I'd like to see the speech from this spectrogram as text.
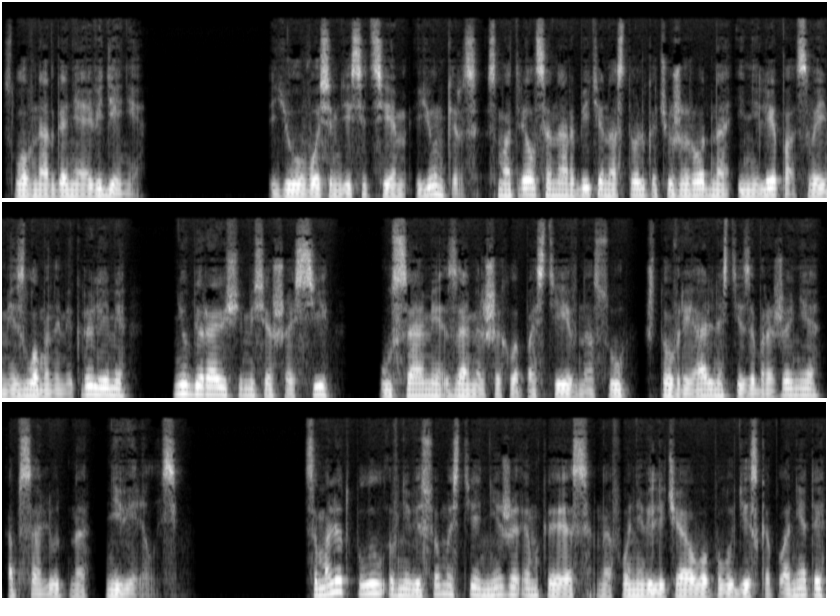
словно отгоняя видение. Ю-87 «Юнкерс» смотрелся на орбите настолько чужеродно и нелепо своими изломанными крыльями, не убирающимися шасси, усами замерших лопастей в носу, что в реальность изображения абсолютно не верилось. Самолет плыл в невесомости ниже МКС на фоне величавого полудиска планеты,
